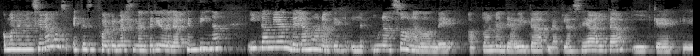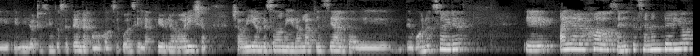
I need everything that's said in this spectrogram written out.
Como les mencionamos, este fue el primer cementerio de la Argentina y también de la mano, que es una zona donde actualmente habita la clase alta y que eh, en 1870, como consecuencia de la fiebre amarilla, ya había empezado a migrar la clase alta de, Buenos Aires, eh, hay alojados en este cementerio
